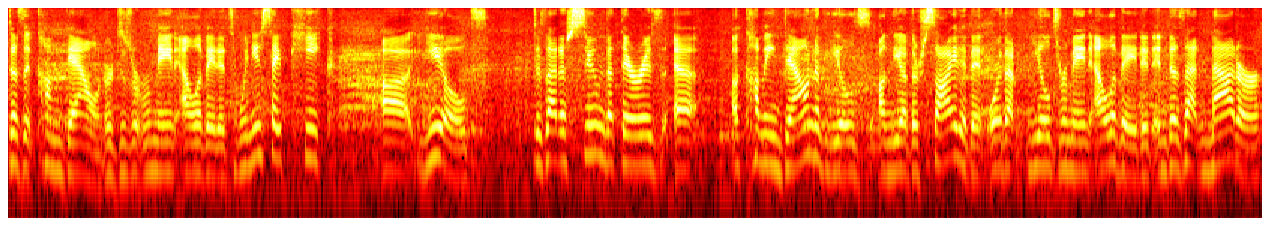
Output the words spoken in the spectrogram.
does it come down or does it remain elevated? So when you say peak uh, yields, does that assume that there is a, a, coming down of yields on the other side of it, or that yields remain elevated? And does that matter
